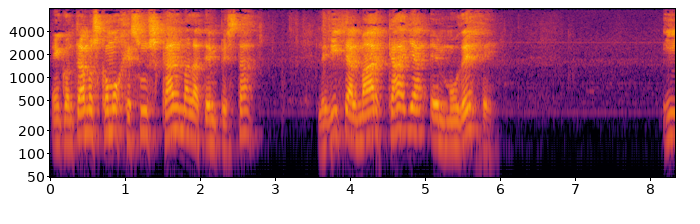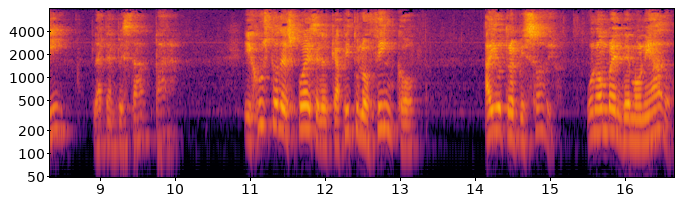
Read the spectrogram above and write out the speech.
encontramos cómo Jesús calma la tempestad. Le dice al mar, calla, enmudece. Y la tempestad para. Y justo después, en el capítulo 5, hay otro episodio. Un hombre endemoniado.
